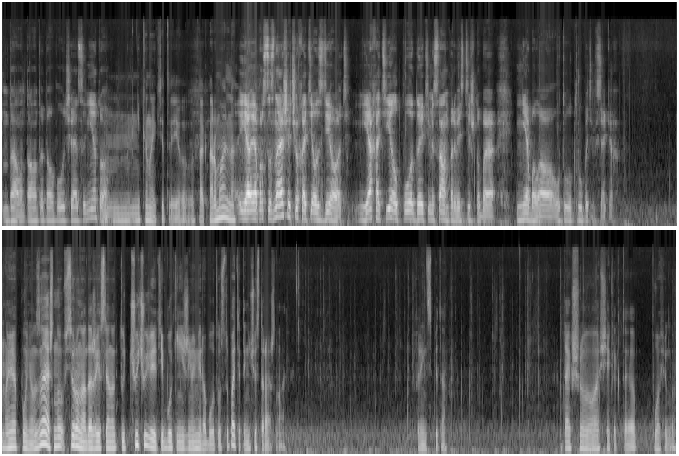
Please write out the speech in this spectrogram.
Да, вон там вот этого получается нету. Не коннектит ее так нормально. Я, я просто, знаешь, я что хотел сделать? Я хотел под этими самыми провести, чтобы не было вот тут труб этих всяких. Ну, я понял. Знаешь, ну, все равно, даже если она тут чуть-чуть эти блоки нижнего мира будут выступать, это ничего страшного. В принципе-то. Так что вообще как-то пофигу.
